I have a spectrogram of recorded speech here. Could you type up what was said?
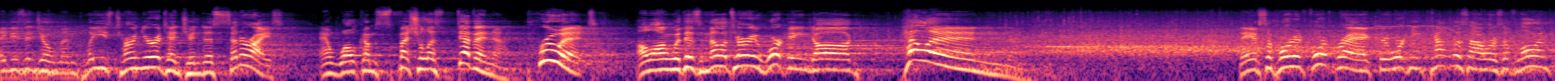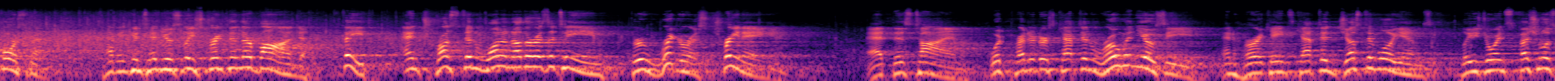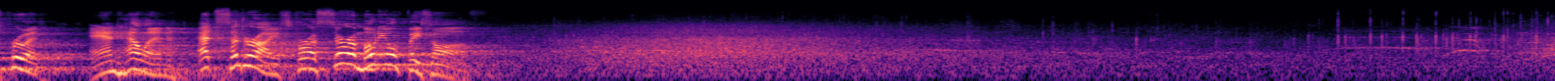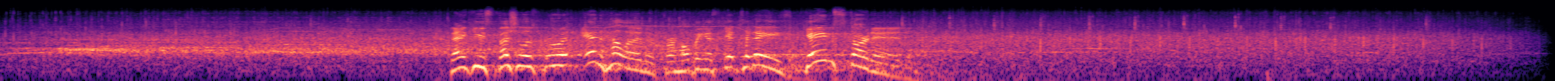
Ladies and gentlemen, please turn your attention to center ice and welcome Specialist Devin Pruett, along with his military working dog, Helen. They have supported Fort Bragg through working countless hours of law enforcement, having continuously strengthened their bond, faith, and trust in one another as a team through rigorous training. At this time, would Predators Captain Roman Josi and Hurricanes Captain Justin Williams please join Specialist Pruett and Helen at center ice for a ceremonial face-off. Thank you, Specialist Pruett and Helen, for helping us get today's game started.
